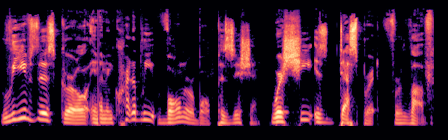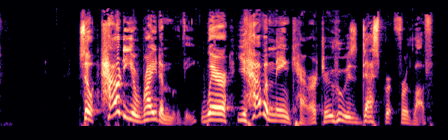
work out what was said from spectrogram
leaves this girl in an incredibly vulnerable position where she is desperate for love. So how do you write a movie where you have a main character who is desperate for love?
